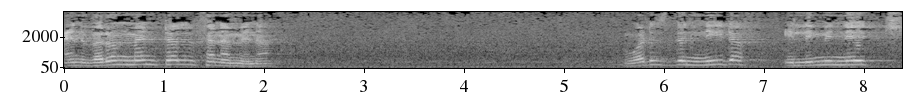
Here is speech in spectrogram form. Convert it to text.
environmental phenomena What is the need of eliminate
